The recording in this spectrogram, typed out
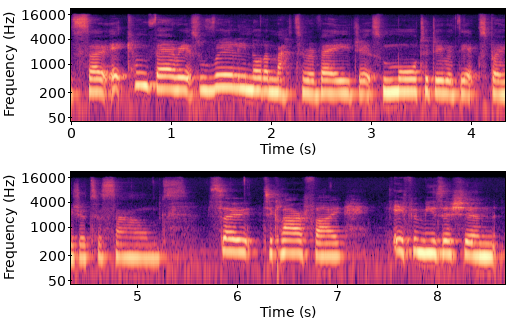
So it can vary. It's really not a matter of age, it's more to do with the exposure to sounds. So, to clarify, if a musician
